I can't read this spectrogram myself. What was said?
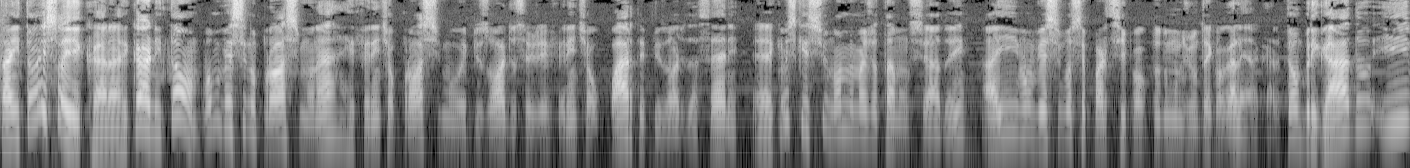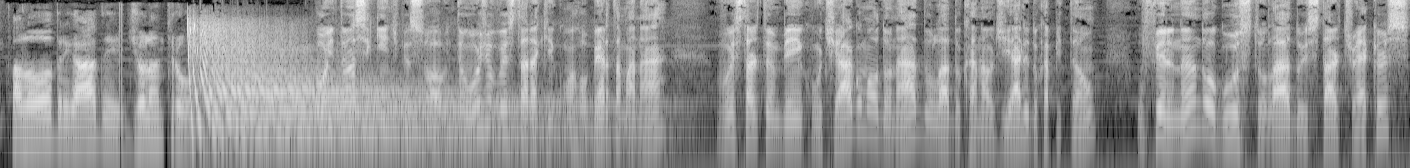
tá, então é isso aí, cara. Ricardo, então, vamos ver se no próximo, né? Referente ao próximo episódio, ou seja, referente ao quarto episódio da série, é, que eu esqueci o nome, mas já tá anunciado aí. Aí vamos ver se você participa com todo mundo junto aí com a galera, cara. Então, obrigado e. Falou, obrigado e Jolantro. Bom, então é o seguinte, pessoal. Então hoje eu vou estar aqui com a Roberta Maná. Vou estar também com o Thiago Maldonado, lá do canal Diário do Capitão o Fernando Augusto, lá do Star Trekkers.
